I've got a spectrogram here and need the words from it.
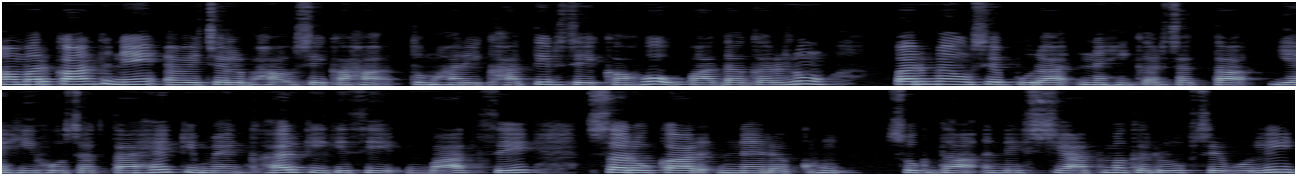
अमरकांत ने अवेचल भाव से कहा, तुम्हारी खातिर से कहो, वादा कर लूँ। पर मैं उसे पूरा नहीं कर सकता। यही हो सकता है कि मैं घर की किसी बात से सरोकार न रखूँ। सुखदा निश्चयात्मक रूप से बोली,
